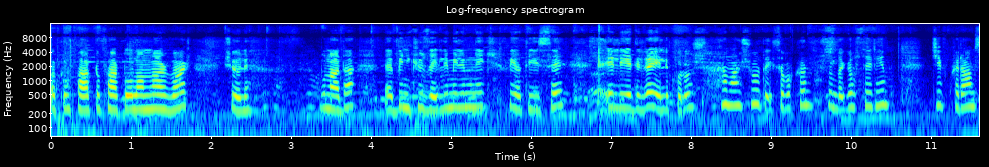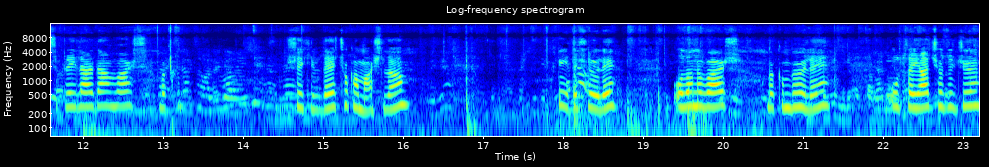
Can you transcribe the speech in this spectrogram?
Bakın farklı farklı olanlar var. Şöyle Bunlar da e, 1250 milimlik fiyatı ise 57 lira 50 kuruş. Hemen şurada ise bakın şunu da göstereyim. Cif krem spreylerden var. Bakın şu şekilde çok amaçlı. Bir de şöyle olanı var. Bakın böyle ultra yağ çözücü.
